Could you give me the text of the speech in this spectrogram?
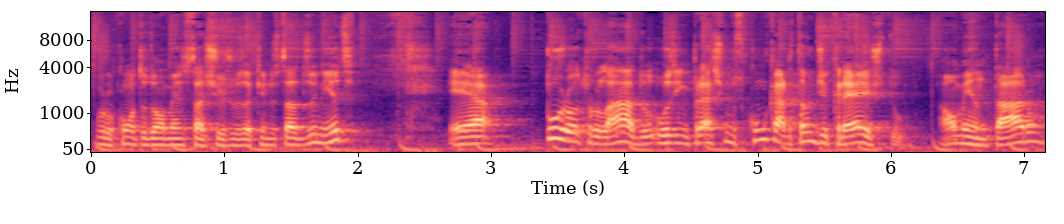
por conta do aumento das taxas de juros aqui nos Estados Unidos. É, por outro lado, os empréstimos com cartão de crédito aumentaram,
